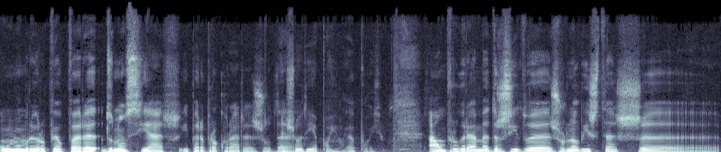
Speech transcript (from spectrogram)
Um número europeu para denunciar e para procurar ajuda. Ajuda e apoio. apoio. Há um programa dirigido a jornalistas uh,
